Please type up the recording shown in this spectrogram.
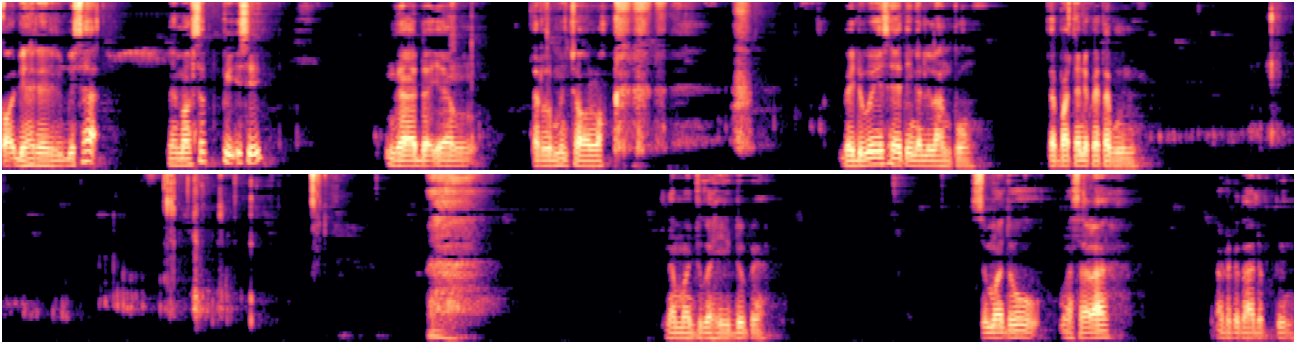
kok di hari-hari biasa memang sepi sih. Nggak ada yang terlalu mencolok. By the way saya tinggal di Lampung. Tepatnya di peta bumi. Nama juga hidup ya. Semua tuh masalah ada kita hadepin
